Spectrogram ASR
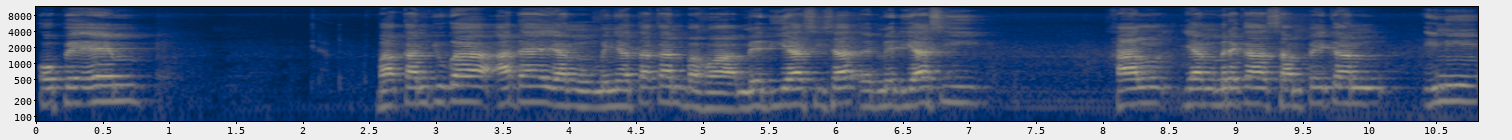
OPM bahkan juga ada yang menyatakan bahwa mediasi eh, mediasi hal yang mereka sampaikan ini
